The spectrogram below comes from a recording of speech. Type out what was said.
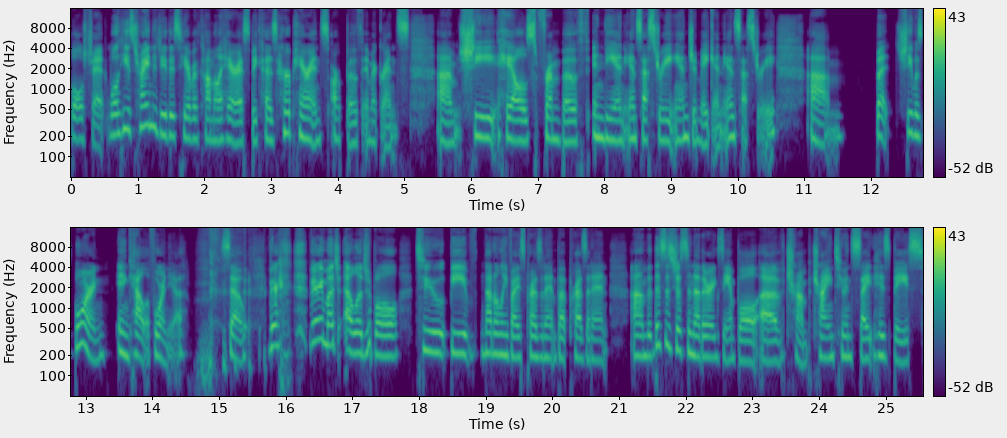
bullshit. Well, he's trying to do this here with Kamala Harris because her parents are both immigrants. Um, she hails from both Indian ancestry and Jamaican ancestry. Um, but she was born in California. So very, very much eligible to be not only vice president, but president. Um, but this is just another example of Trump trying to incite his base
